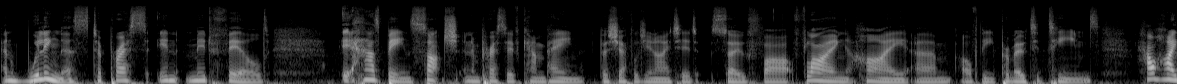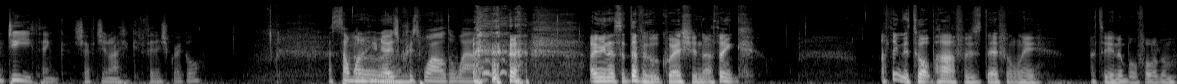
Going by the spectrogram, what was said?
and willingness to press in midfield. It has been such an impressive campaign for Sheffield United so far, flying high um, of the promoted teams. How high do you think Sheffield United could finish, Gregor? As someone who knows Uh. Chris Wilder well. I mean, it's a difficult question. I think, I think the top half is definitely attainable for them.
